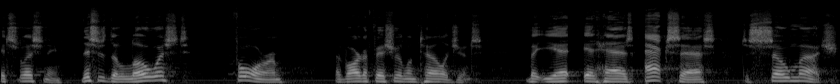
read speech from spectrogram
It's listening. This is the lowest form of artificial intelligence but yet it has access to so much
